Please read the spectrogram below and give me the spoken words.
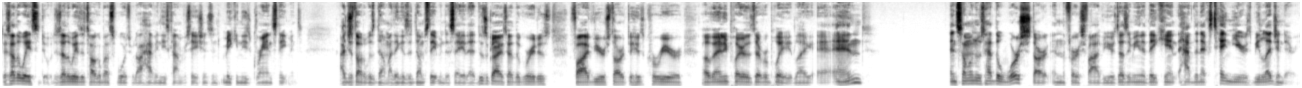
There's other ways to do it. There's other ways to talk about sports without having these conversations and making these grand statements. I just thought it was dumb. I think it's a dumb statement to say that this guy's had the greatest five year start to his career of any player that's ever played. Like, and and someone who's had the worst start in the first five years doesn't mean that they can't have the next ten years be legendary.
